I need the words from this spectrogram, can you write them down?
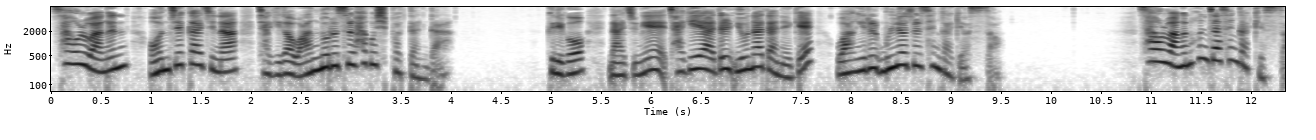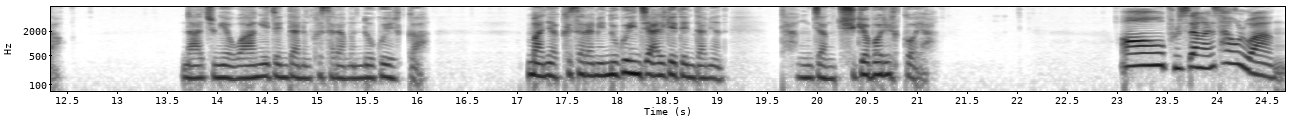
사울 왕은 언제까지나 자기가 왕 노릇을 하고 싶었단다. 그리고 나중에 자기의 아들 요나단에게 왕위를 물려줄 생각이었어. 사울 왕은 혼자 생각했어. 나중에 왕이 된다는 그 사람은 누구일까? 만약 그 사람이 누구인지 알게 된다면 당장 죽여버릴 거야. 아우, 불쌍한 사울 왕.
